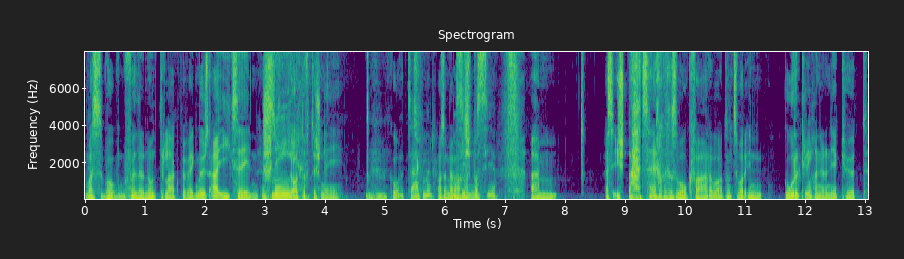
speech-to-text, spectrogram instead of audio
Was, wo, auf welcher Unterlage bewegen wir uns? Ah, ich gesehen. Es Schnee. geht auf den Schnee. Gut. Sagen wir, Also wir was ist machen- passiert? Ähm, es ist tatsächlich ein Wo gefahren worden, und zwar in Gurgel, habe ich noch nie gehört.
